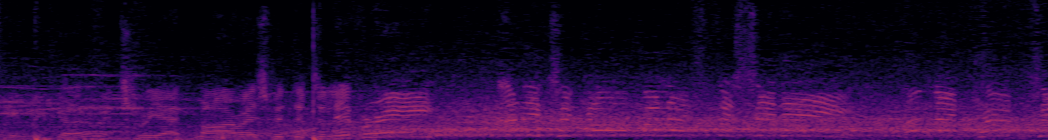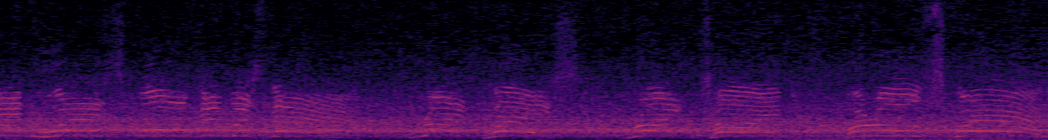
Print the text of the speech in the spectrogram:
Here we go. It's Riyad Mahrez with the delivery. And it's a goal for Leicester City. And the captain, Wes Morgan, was there. Right place, right time. We're all square.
